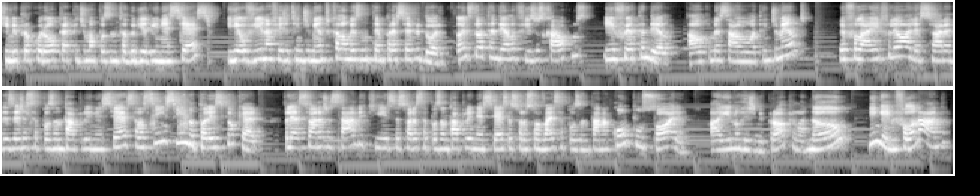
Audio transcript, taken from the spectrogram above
que me procurou para pedir uma aposentadoria do INSS e eu vi na ficha de atendimento que ela ao mesmo tempo era servidora. Antes de eu atendê-la, fiz os cálculos e fui atendê-la. Ao começar o atendimento, eu fui lá e falei: Olha, a senhora deseja se aposentar pelo INSS? Ela, sim, sim, doutora, é isso que eu quero. Falei: A senhora já sabe que se a senhora se aposentar pelo INSS, a senhora só vai se aposentar na compulsória aí no regime próprio? Ela, não, ninguém me falou nada.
